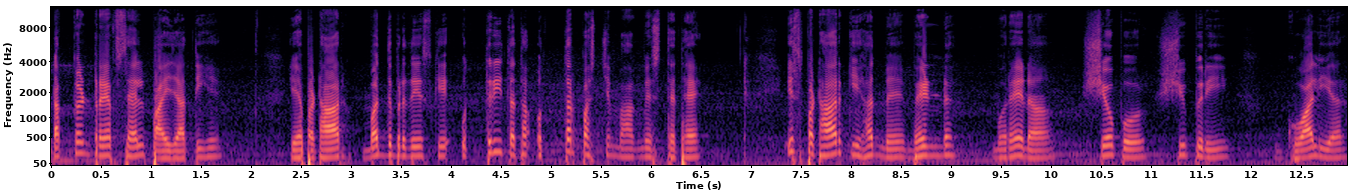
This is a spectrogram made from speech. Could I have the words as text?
डक्कन ट्रैप सेल पाई जाती है। यह पठार मध्य प्रदेश के उत्तरी तथा उत्तर पश्चिम भाग में स्थित है। इस पठार की हद में भिंड, मुरैना, श्योपुर, शिवपुरी, ग्वालियर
